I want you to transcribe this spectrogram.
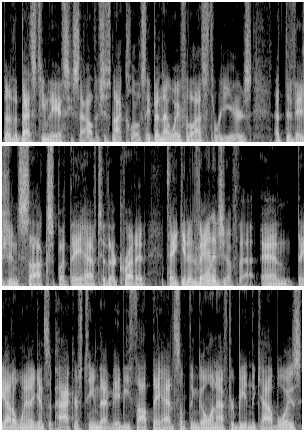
they're the best team in the AFC South. It's just not close. They've been that way for the last three years. That division sucks, but they have, to their credit, taken advantage of that. And they got a win against a Packers team that maybe thought they had something going after beating the Cowboys,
